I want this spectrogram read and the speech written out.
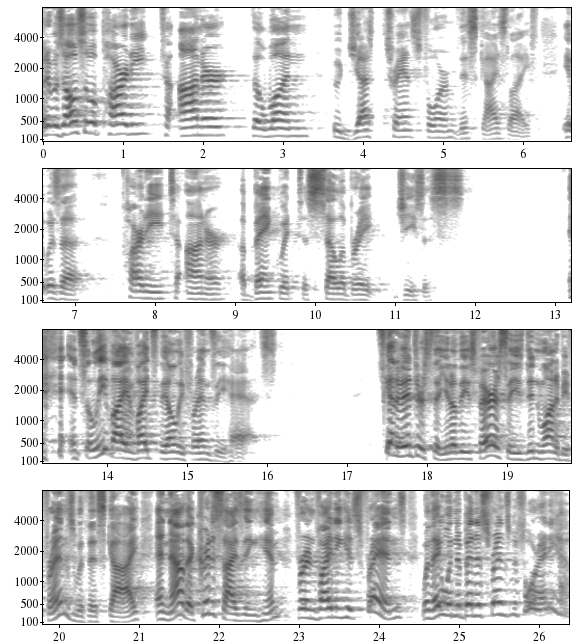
But it was also a party to honor the one who just transformed this guy's life. It was a party to honor, a banquet to celebrate Jesus. and so Levi invites the only friends he has. It's kind of interesting. You know, these Pharisees didn't want to be friends with this guy, and now they're criticizing him for inviting his friends when they wouldn't have been his friends before, anyhow.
